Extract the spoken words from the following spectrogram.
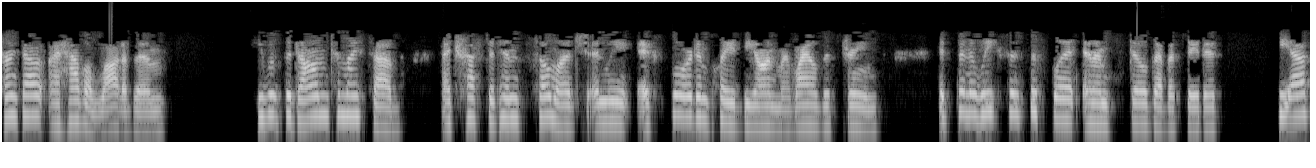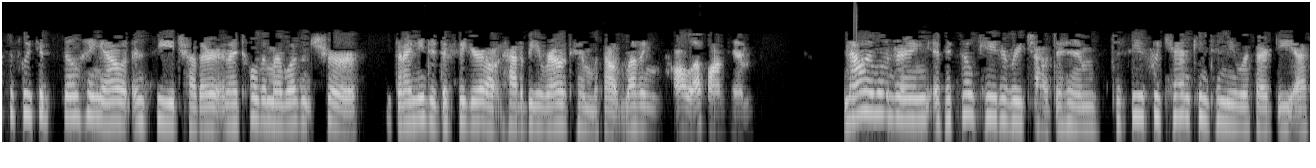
Turns out I have a lot of them. He was the Dom to my sub. I trusted him so much and we explored and played beyond my wildest dreams. It's been a week since the split and I'm still devastated. He asked if we could still hang out and see each other and I told him I wasn't sure, that I needed to figure out how to be around him without loving all up on him. Now I'm wondering if it's okay to reach out to him to see if we can continue with our DS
